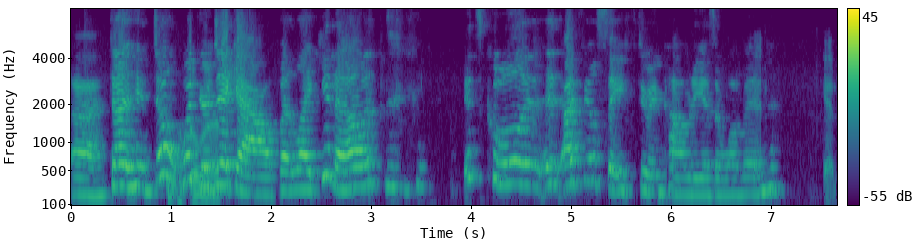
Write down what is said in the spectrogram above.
uh, don't don't whip your dick out, but like you know, it's cool. It, it, I feel safe doing comedy as a woman. Good.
